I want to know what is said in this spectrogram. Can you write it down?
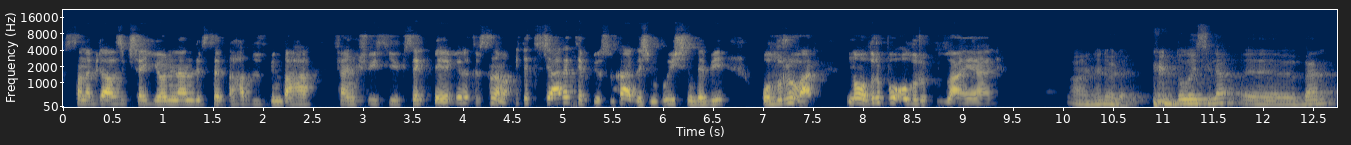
sana birazcık şey yönlendirse daha düzgün, daha feng shui'si yüksek bir ev yaratırsın ama bir de ticaret yapıyorsun kardeşim. Bu işin de bir oluru var. Ne olur bu oluru kullan yani. Aynen öyle. Dolayısıyla e, ben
